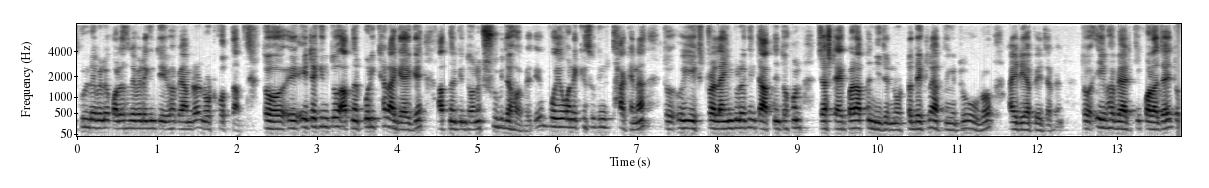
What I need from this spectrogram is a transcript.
স্কুল লেভেলে কলেজ লেভেলে কিন্তু এইভাবে আমরা নোট করতাম। তো এটা কিন্তু আপনার পরীক্ষার আগে আগে আপনার কিন্তু অনেক সুবিধা হবে। যে বইয়ে অনেক কিছু কিন্তু থাকে না। তো ওই এক্সট্রা লাইনগুলো কিন্তু আপনি তখন জাস্ট একবার আপনার নিজের নোটটা দেখলে আপনি কিন্তু ওগুলো আইডিয়া পেয়ে যাবেন। তো এইভাবে আর কি করা যায়। তো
